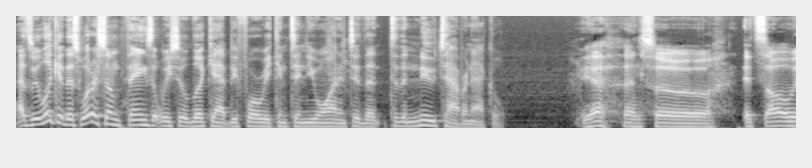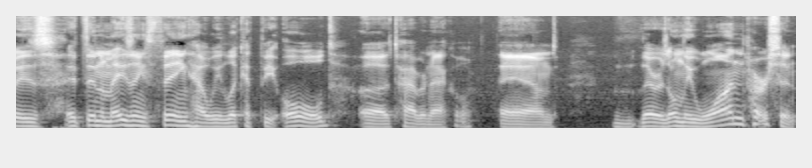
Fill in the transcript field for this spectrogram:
as we look at this, what are some things that we should look at before we continue on into the to the new tabernacle? Yeah, and so it's always it's an amazing thing how we look at the old uh, tabernacle and there is only one person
